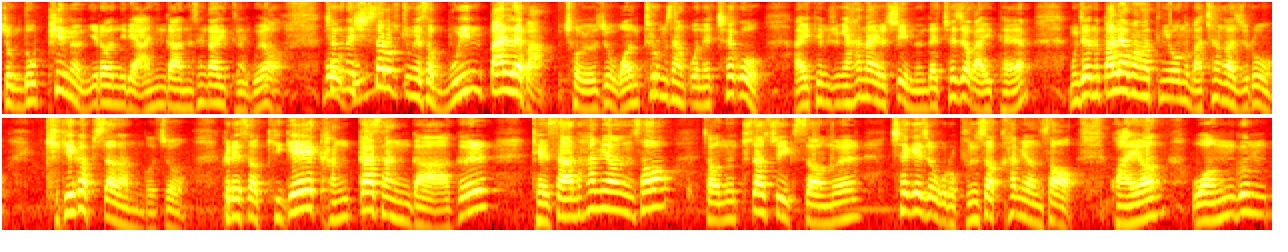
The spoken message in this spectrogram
좀 높이는 이런 일이 아닌가 하는 생각이 들고요. 최근에 시설업 중에서 무인 빨래방 저 요즘 원투룸 상권의 최고 아이템 중에 하나일 수 있는데 최적 아이템 문제는 빨래방 같은 경우는 마찬가지로 기계가 비싸다는 거죠. 그래서 기계 감가상각을 계산하면서 저는 투자 수익성을 체계적으로 분석하면서 과연 원금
